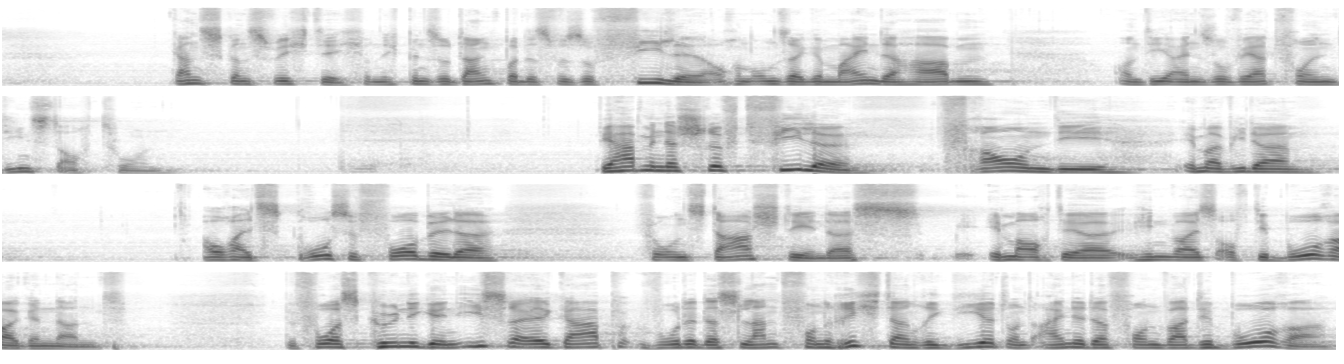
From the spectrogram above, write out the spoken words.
Ganz, ganz wichtig. Und ich bin so dankbar, dass wir so viele auch in unserer Gemeinde haben und die einen so wertvollen Dienst auch tun. Wir haben in der Schrift viele Frauen, die immer wieder auch als große Vorbilder für uns dastehen. Da ist immer auch der Hinweis auf Deborah genannt. Bevor es Könige in Israel gab, wurde das Land von Richtern regiert und eine davon war Deborah.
